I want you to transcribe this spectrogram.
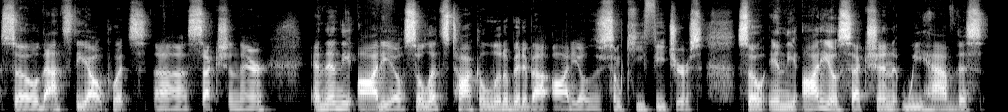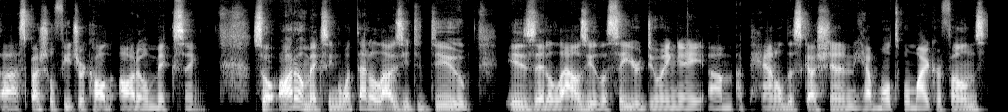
so that's the outputs uh, section there. And then the audio. So let's talk a little bit about audio. There's some key features. So in the audio section, we have this uh, special feature called auto mixing. So auto mixing, what that allows you to do is it allows you, let's say you're doing a, um, a panel discussion and you have multiple microphones,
